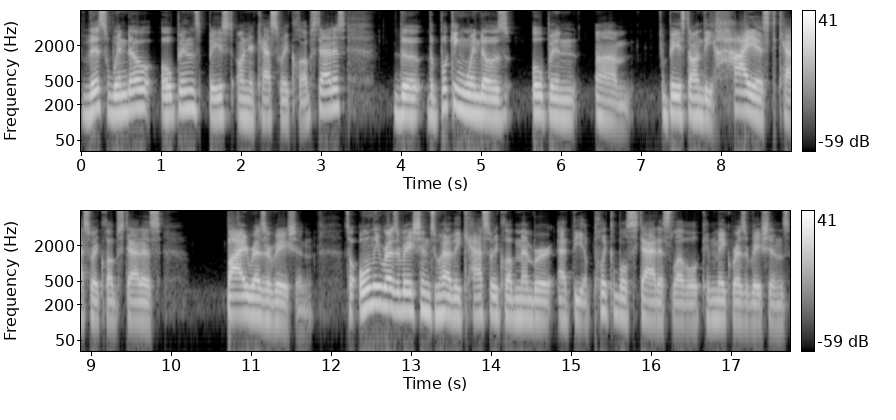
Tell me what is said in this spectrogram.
this window opens based on your Castaway Club status, the the booking windows open um, based on the highest Castaway Club status by reservation. So only reservations who have a Castaway Club member at the applicable status level can make reservations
